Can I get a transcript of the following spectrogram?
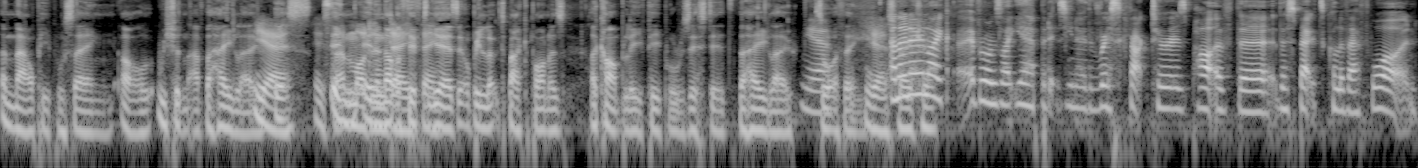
And now people saying, "Oh, we shouldn't have the halo." Yeah, it's, it's that in, modern in another day fifty thing. years, it will be looked back upon as I can't believe people resisted the halo Yeah. sort of thing. Yeah. and I know true. like everyone's like, yeah, but it's you know, the risk factor is part of the the spectacle of F one.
